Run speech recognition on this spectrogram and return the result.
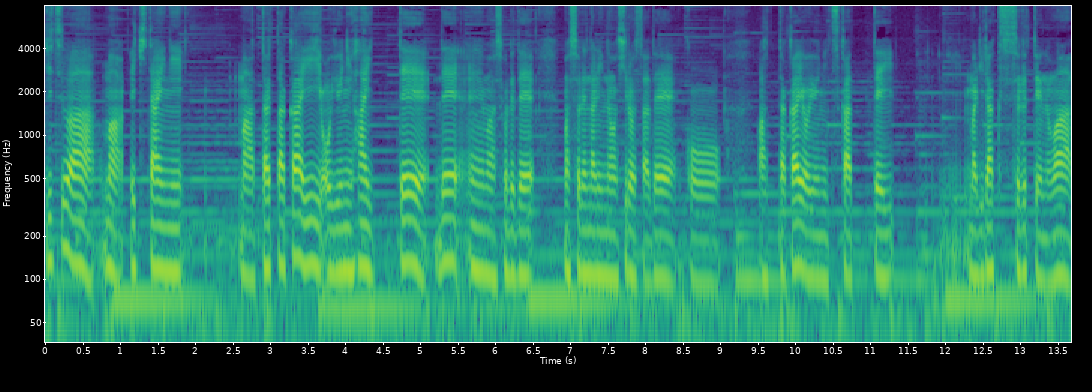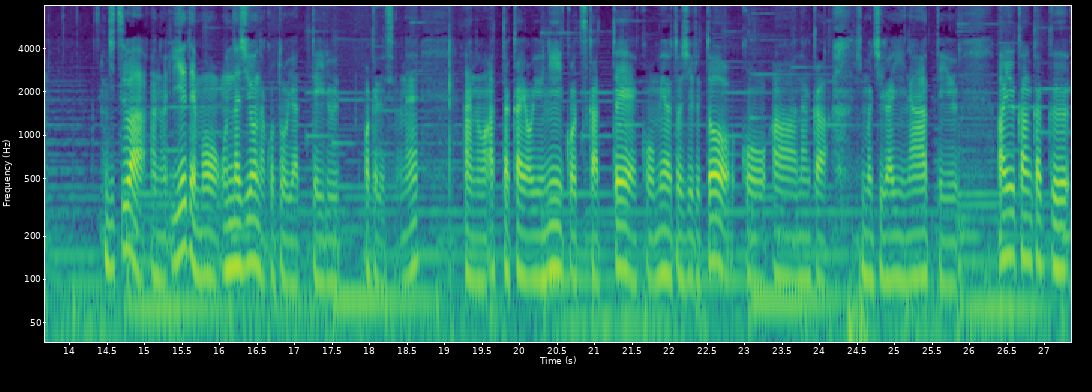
実はまあ液体に、まあ、温かいお湯に入ってで、えー、まあそれで、まあ、それなりの広さでこうあったかいお湯に浸かって、まあ、リラックスするっていうのは実はあの家でも同じようなことをやっているわけですよね。あのあったかいお湯にこう使ってこう目を閉じるとこうあーなんか気持ちがいいなっていうああいう感覚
